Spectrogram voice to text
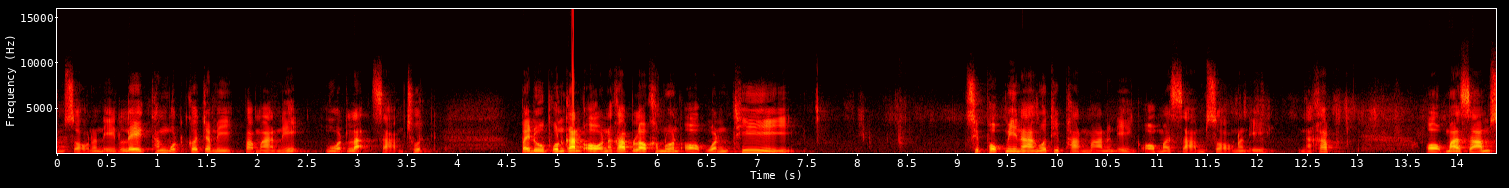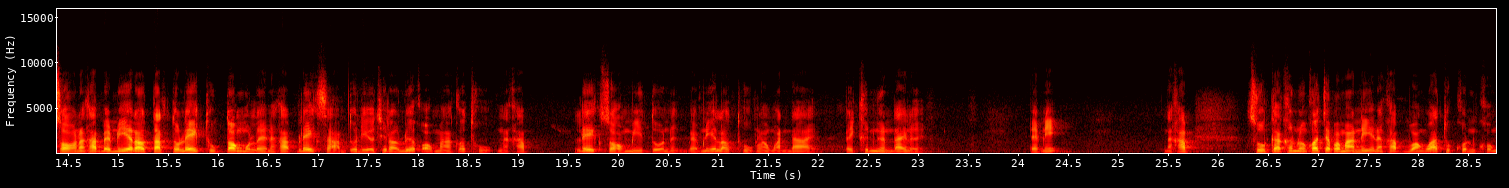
32 นั่นเองเลขทั้งหมดก็จะมีประมาณนี้งวดละ 3 ชุด ไปดูผลการออกนะครับ เราคำนวณออกวันที่ 16 มีนางวดที่ผ่านมานั่นเองออกมา 32 นั่นเองนะครับออกมา 32 นะครับ แบบนี้เราตัดตัวเลขถูกต้องหมดเลยนะครับ เลข 3 ตัวเดียวที่เราเลือกออกมาก็ถูกนะครับ เลข 2 มีตัวหนึ่งแบบนี้เราถูกรางวัลได้ ไปขึ้นเงินได้เลย แบบนี้นะครับ สูตรการคำนวณก็จะประมาณนี้นะครับ หวังว่าทุกคนคง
